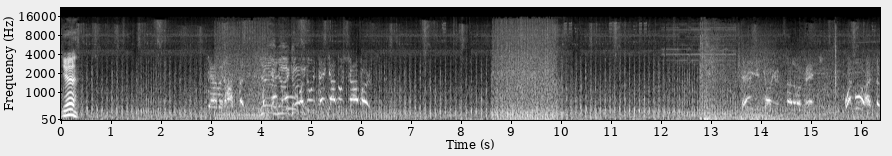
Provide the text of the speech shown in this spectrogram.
Yeah. Damn it! Yeah, yeah, I got it. Take out those choppers! There you go, you son of a bitch! One more, Hudson!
